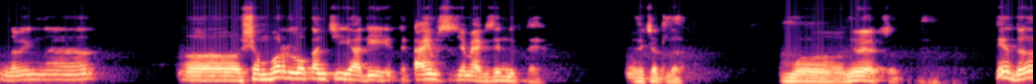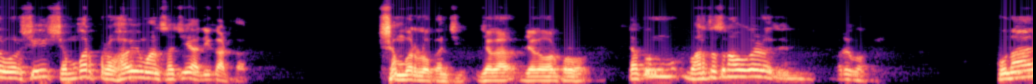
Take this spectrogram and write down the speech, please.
नवीन शंभर लोकांची यादी ते टाइम्स जे मॅगझिन निघतं आहे ह्याच्यातलं. म न्यूयॉर्कचं ते दरवर्षी शंभर प्रभावी माणसाची यादी काढतात. शंभर लोकांची. जगा जगावर प्रभाव. त्यातून भारताचं नाव वगळलं ते. अरे बापरे. पुन्हा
